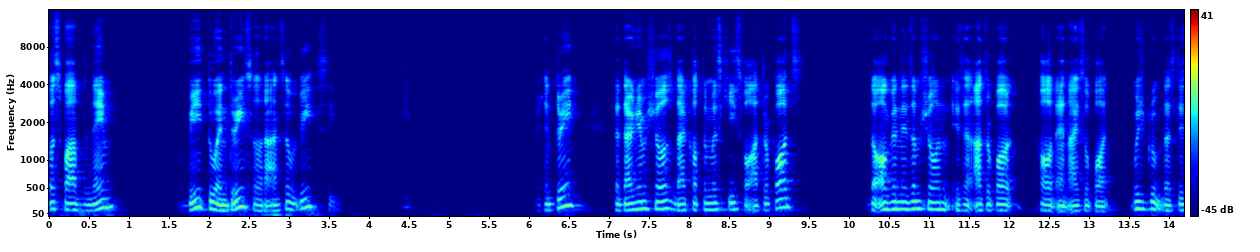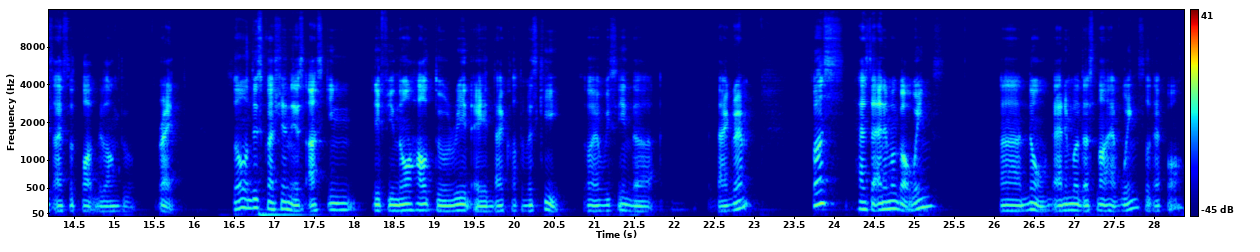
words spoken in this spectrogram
first part of the name would be 2 and 3, so the answer would be C. Okay. Question 3. The diagram shows dichotomous keys for arthropods. The organism shown is an arthropod called an isopod. Which group does this isopod belong to? Right. So this question is asking if you know how to read a dichotomous key. So as we see in the, the diagram, first, has the animal got wings? Uh, no, the animal does not have wings, so therefore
